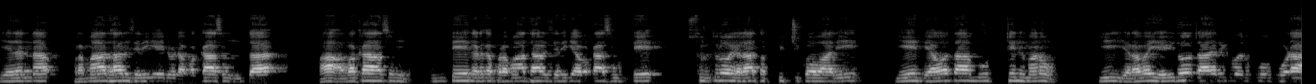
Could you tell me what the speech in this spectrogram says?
ఏదన్నా ప్రమాదాలు జరిగేటువంటి అవకాశం ఉందా? ఆ అవకాశం ఉంటే కనుక ప్రమాదాలు జరిగే అవకాశం ఉంటే శృతిలో ఎలా తప్పించుకోవాలి? ఏ దేవతామూర్తిని మనం ఈ ఇరవై ఐదో తారీఖు వరకు కూడా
